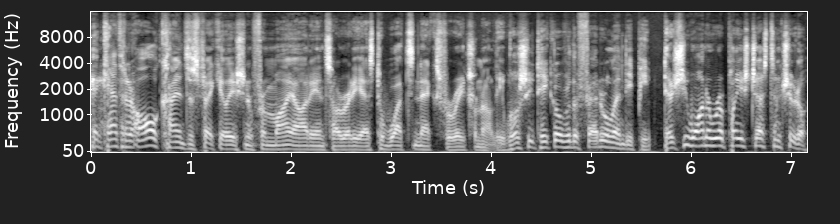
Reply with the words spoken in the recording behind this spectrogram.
And Catherine, all kinds of speculation from my audience already as to what's next for Rachel Notley. Will she take over the federal NDP? Does she want to replace Justin Trudeau?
